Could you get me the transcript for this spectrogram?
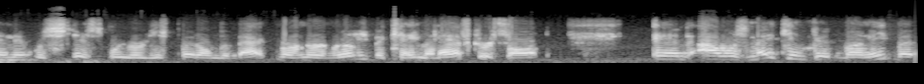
And it was just, we were just put on the back burner and really became an afterthought. And I was making good money, but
